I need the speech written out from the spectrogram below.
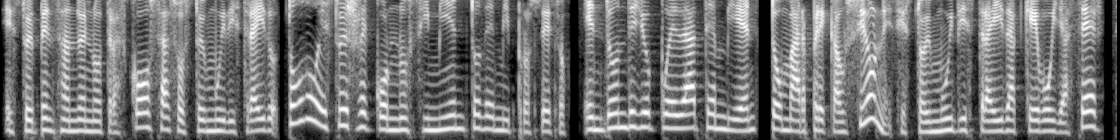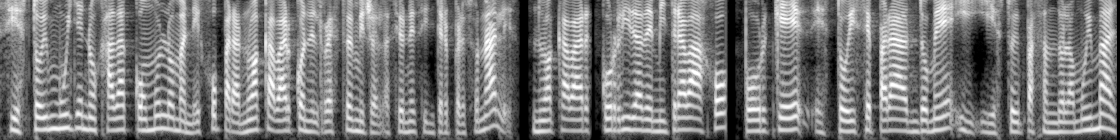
estoy pensando en otras cosas o estoy muy distraído. Todo esto es reconocimiento de mi proceso, en donde yo pueda también tomar precauciones. Si estoy muy distraída, ¿qué voy a hacer? Si estoy muy enojada, ¿cómo lo manejo para no acabar con el resto de mis relaciones interpersonales? No acabar corrida de mi trabajo porque estoy separándome y, estoy pasándola muy mal.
